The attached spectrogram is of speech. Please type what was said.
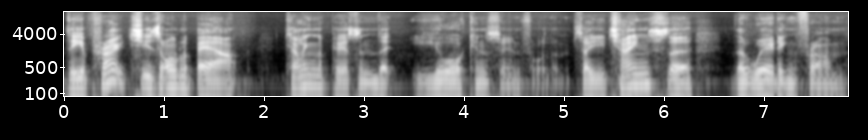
the approach is all about telling the person that you're concerned for them. So you change the the wording from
